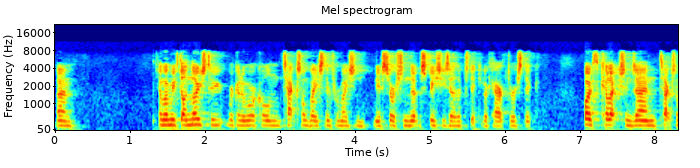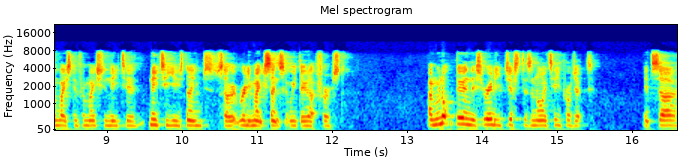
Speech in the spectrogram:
Um, and when we've done those two, we're going to work on taxon-based information, the assertion that a species has a particular characteristic. Both collections and taxon-based information need to need to use names, so it really makes sense that we do that first. And we're not doing this really just as an IT project. It's uh,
